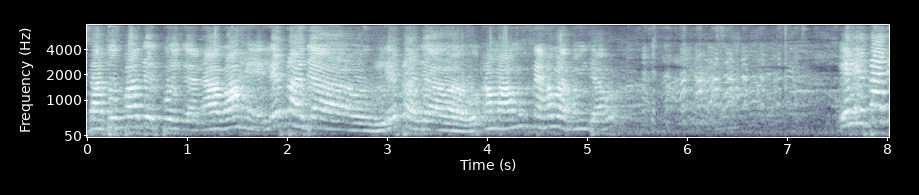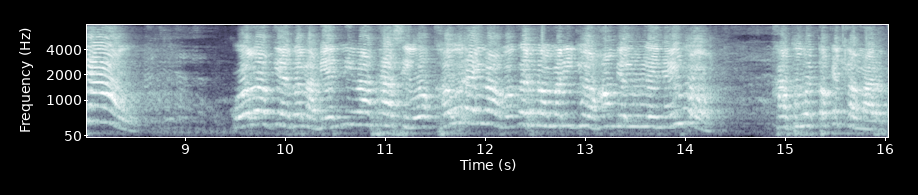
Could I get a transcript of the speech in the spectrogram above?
સાધુ પાદર કોઈ ગયા ના વાહે, લેતા જાઓ લેતા જાઓ. આમાં અમુક ને હવા સમજાવો. એ લેતા જાઓ. ઓલો કે ભલા બેનની વાત થાસી ઓ ખવરાવ્યા વગરનો મરી ગયો હાંબેલું લઈને આવ્યો ખાધું હોત તો કેટલા મારત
